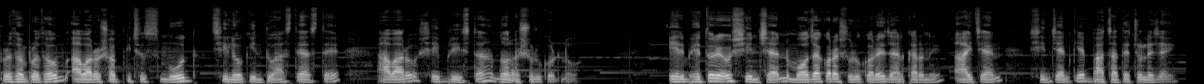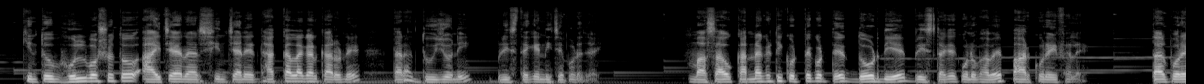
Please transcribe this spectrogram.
প্রথম প্রথম আবারও সব কিছু স্মুথ ছিল কিন্তু আস্তে আস্তে আবারও সেই ব্রিজটা নড়া শুরু করল। এর ভেতরেও শিনচ্যান মজা করা শুরু করে যার কারণে আইচ্যান শিনচ্যানকে বাঁচাতে চলে যায়। কিন্তু ভুলবশত আইচ্যান আর শিনচ্যানের ধাক্কা লাগার কারণে তারা দুইজনই ব্রিজ থেকে নিচে পড়ে যায়। মাসাও কান্নাকাটি করতে করতে দৌড় দিয়ে ব্রিজটাকে কোনোভাবে পার করেই ফেলে। তারপরে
